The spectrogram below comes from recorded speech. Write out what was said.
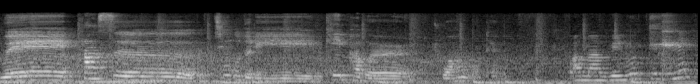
오. 왜 프랑스 친구들이 케이팝을 좋아하는 것 같아요? 아마 외모 때문에?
